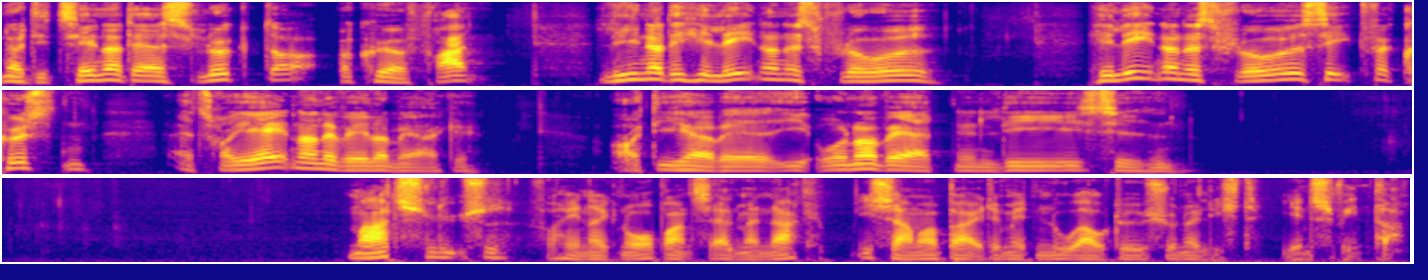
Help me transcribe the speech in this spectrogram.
når de tænder deres lygter og kører frem, ligner det helenernes flåde. Helenernes flåde set fra kysten af trojanerne vel at mærke, og de har været i underverdenen lige siden. Martslyset fra Henrik Nordbrands almanak i samarbejde med den nu afdøde journalist Jens Winter.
